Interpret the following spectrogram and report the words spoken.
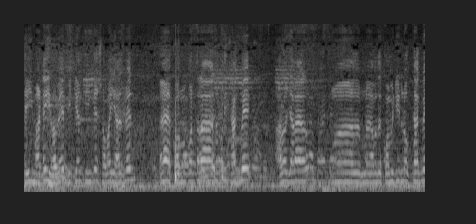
সেই মাঠেই হবে। বিকেল তিনটে সবাই আসবেন। হ্যাঁ কর্মকর্তারা আশা করি থাকবে। আরও যারা মানে আমাদের কমিটির লোক থাকবে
